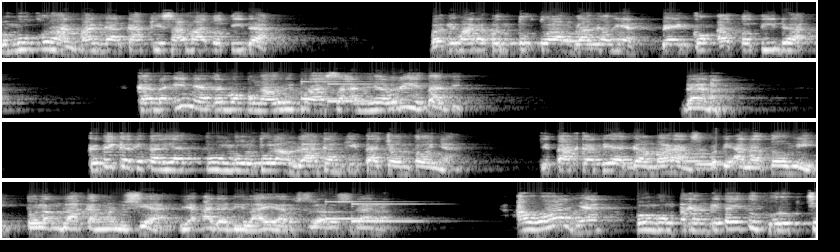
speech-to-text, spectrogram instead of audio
pengukuran panjang kaki sama atau tidak. Bagaimana bentuk tulang belakangnya, bengkok atau tidak. Karena ini akan mempengaruhi perasaan nyeri tadi. Dan ketika kita lihat punggung tulang belakang kita contohnya, kita akan lihat gambaran seperti anatomi tulang belakang manusia yang ada di layar saudara-saudara. Awalnya punggung belakang kita itu huruf C.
